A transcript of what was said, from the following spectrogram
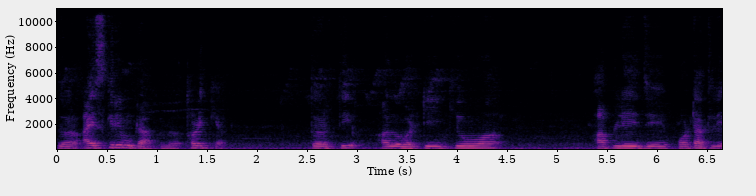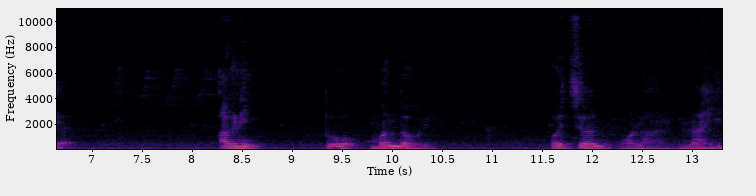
जर आईस्क्रीम टाकलं थोडक्यात तर ती अणुभट्टी किंवा आपली जे पोटातली अग्नी तो मंद होईल. पचन होणार नाही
